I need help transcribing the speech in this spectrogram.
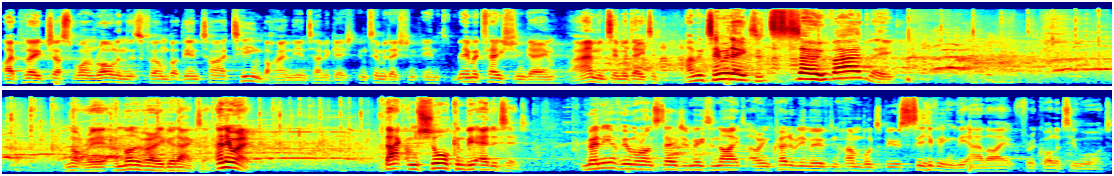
I played just one role in this film, but the entire team behind the intimidation, intimidation in, imitation game, I am intimidated. I'm intimidated so badly. not really, I'm not a very good actor. Anyway, that I'm sure can be edited. Many of whom are on stage with me tonight are incredibly moved and humbled to be receiving the Ally for Equality Award.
